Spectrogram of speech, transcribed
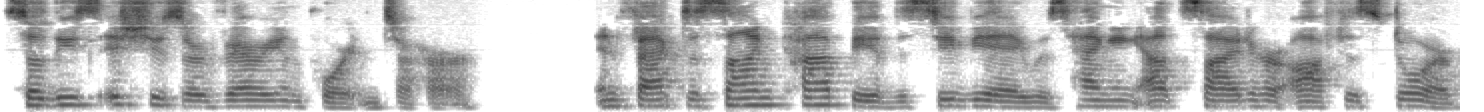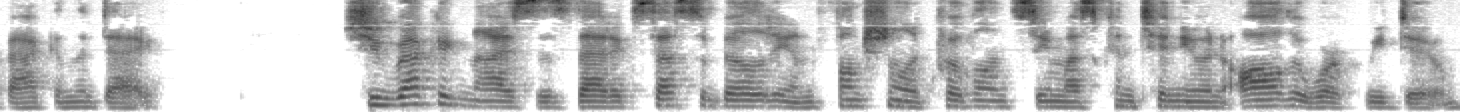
So these issues are very important to her. In fact, a signed copy of the CVA was hanging outside her office door back in the day. She recognizes that accessibility and functional equivalency must continue in all the work we do.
